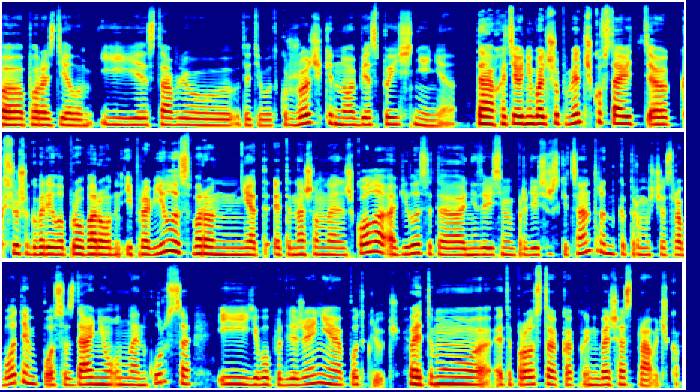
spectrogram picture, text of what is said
Э, по разделам и ставлю вот эти вот кружочки, но без пояснения. Да, хотела небольшую пометочку вставить. Э, Ксюша говорила про Ворон и про Виллас. Ворон нет, это наша онлайн-школа, а Виллас — это независимый продюсерский центр, на котором мы сейчас работаем по созданию онлайн-курса и его продвижения под ключ. Поэтому это просто как небольшая справочка.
